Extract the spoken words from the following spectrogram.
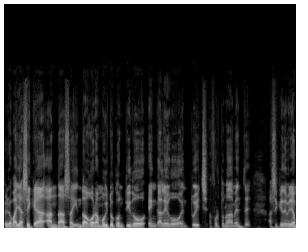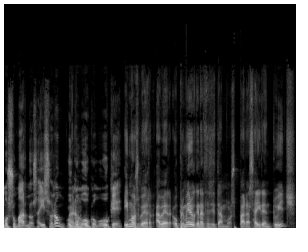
pero vaya, sei que anda saindo agora moito contido en galego en Twitch, afortunadamente, así que deberíamos sumarnos a iso, non? Ou como, ou como, ou que? Imos ver, a ver, o primeiro que necesitamos para sair en Twitch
